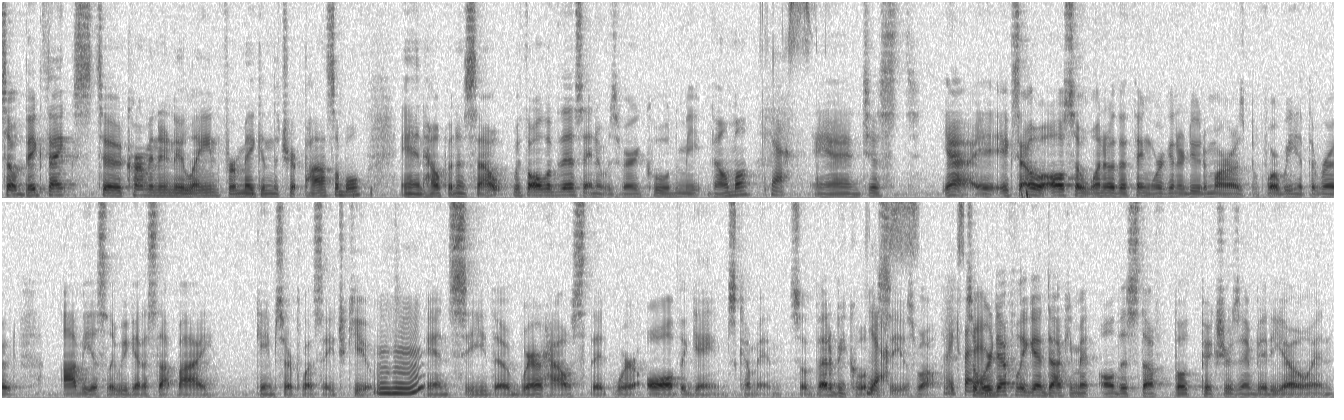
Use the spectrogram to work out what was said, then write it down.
So big thanks to Carmen and Elaine for making the trip possible and helping us out with all of this, and it was very cool to meet Velma Yes. and just yeah it, oh also one other thing we're going to do tomorrow is before we hit the road obviously we got to stop by game surplus hq Mm-hmm. and see the warehouse that where all the games come in so that'd be cool Yes, to see as well excited. so we're definitely going to document all this stuff both pictures and video and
